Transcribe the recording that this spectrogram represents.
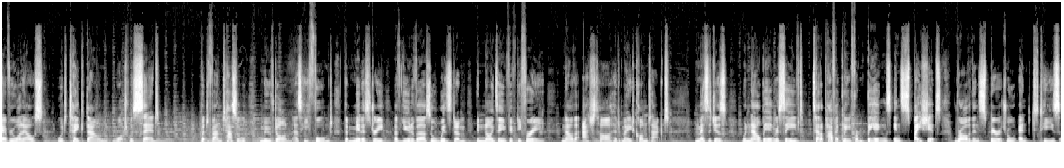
everyone else would take down what was said. But Van Tassel moved on as he formed the Ministry of Universal Wisdom in 1953, now that Ashtar had made contact. Messages were now being received telepathically from beings in spaceships rather than spiritual entities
